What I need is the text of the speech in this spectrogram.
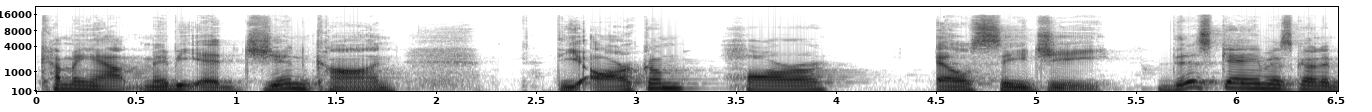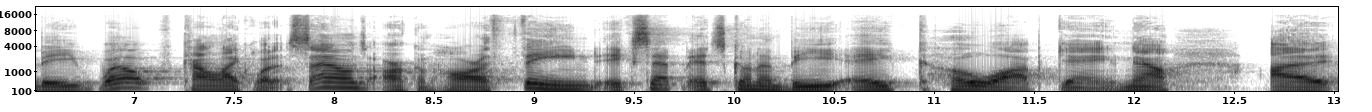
coming out maybe at Gen Con the Arkham Horror LCG. This game is going to be, well, kind of like what it sounds, Arkham Horror themed, except it's going to be a co op game. Now, I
